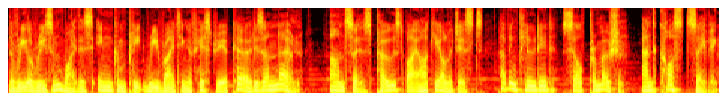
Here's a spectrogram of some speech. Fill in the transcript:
The real reason why this incomplete rewriting of history occurred is unknown. Answers posed by archaeologists have included self-promotion and cost-saving.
